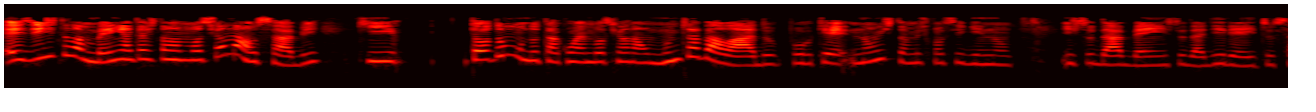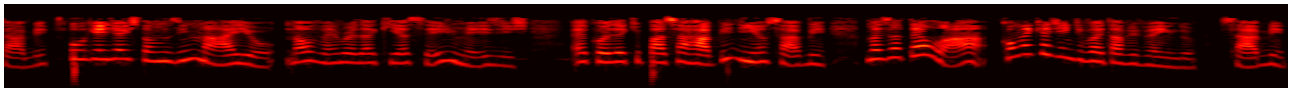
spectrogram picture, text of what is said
existe também a questão emocional, sabe? Que todo mundo tá com o emocional muito abalado porque não estamos conseguindo estudar bem, estudar direito, sabe? Porque já estamos em maio, novembro daqui a seis meses. É coisa que passa rapidinho, sabe? Mas até lá, como é que a gente vai estar tá vivendo, sabe?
